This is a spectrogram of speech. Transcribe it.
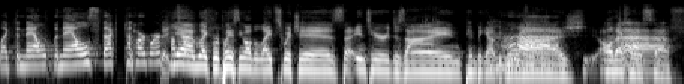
like the nail, the nails, that kind of hard work. Yeah. I'm like replacing all the light switches, uh, interior design, pimping out the ah. garage, all that ah. kind of ah. stuff.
